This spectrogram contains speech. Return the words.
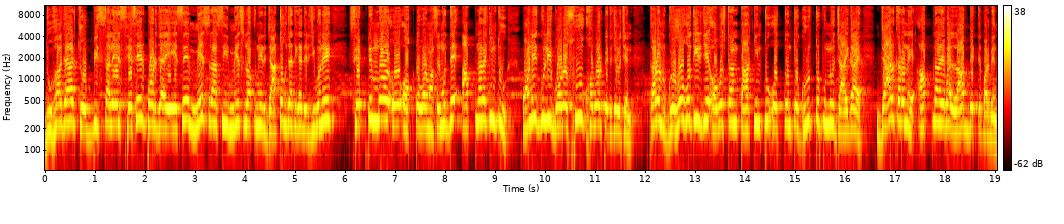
দু হাজার চব্বিশ সালের শেষের পর্যায়ে এসে মেষ রাশি, মেষ লগ্নের জাতক জাতিকাদের জীবনে সেপ্টেম্বর ও অক্টোবর মাসের মধ্যে আপনারা কিন্তু অনেকগুলি বড় সুখবর পেতে চলেছেন। কারণ গ্রহগতির যে অবস্থান তা কিন্তু অত্যন্ত গুরুত্বপূর্ণ জায়গায়, যার কারণে আপনারা এবার লাভ দেখতে পারবেন।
